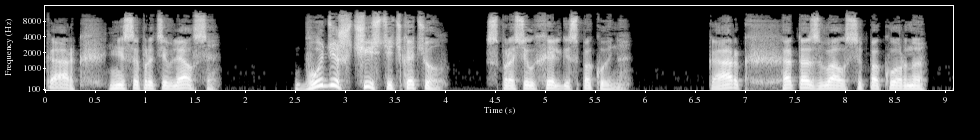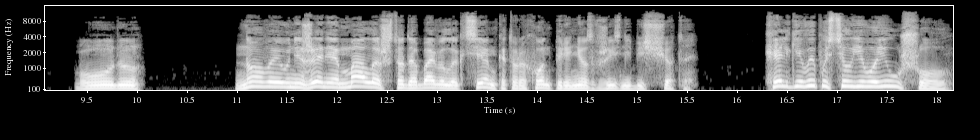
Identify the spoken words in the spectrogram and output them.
Карк не сопротивлялся. — Будешь чистить котел? — спросил Хельги спокойно. Карк отозвался покорно. — Буду. Новое унижение мало что добавило к тем, которых он перенес в жизни без счета. Хельги выпустил его и ушел.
